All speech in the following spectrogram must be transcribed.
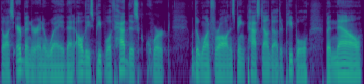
the Last Airbender, in a way that all these people have had this quirk, with the one for all, and it's being passed down to other people. But now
